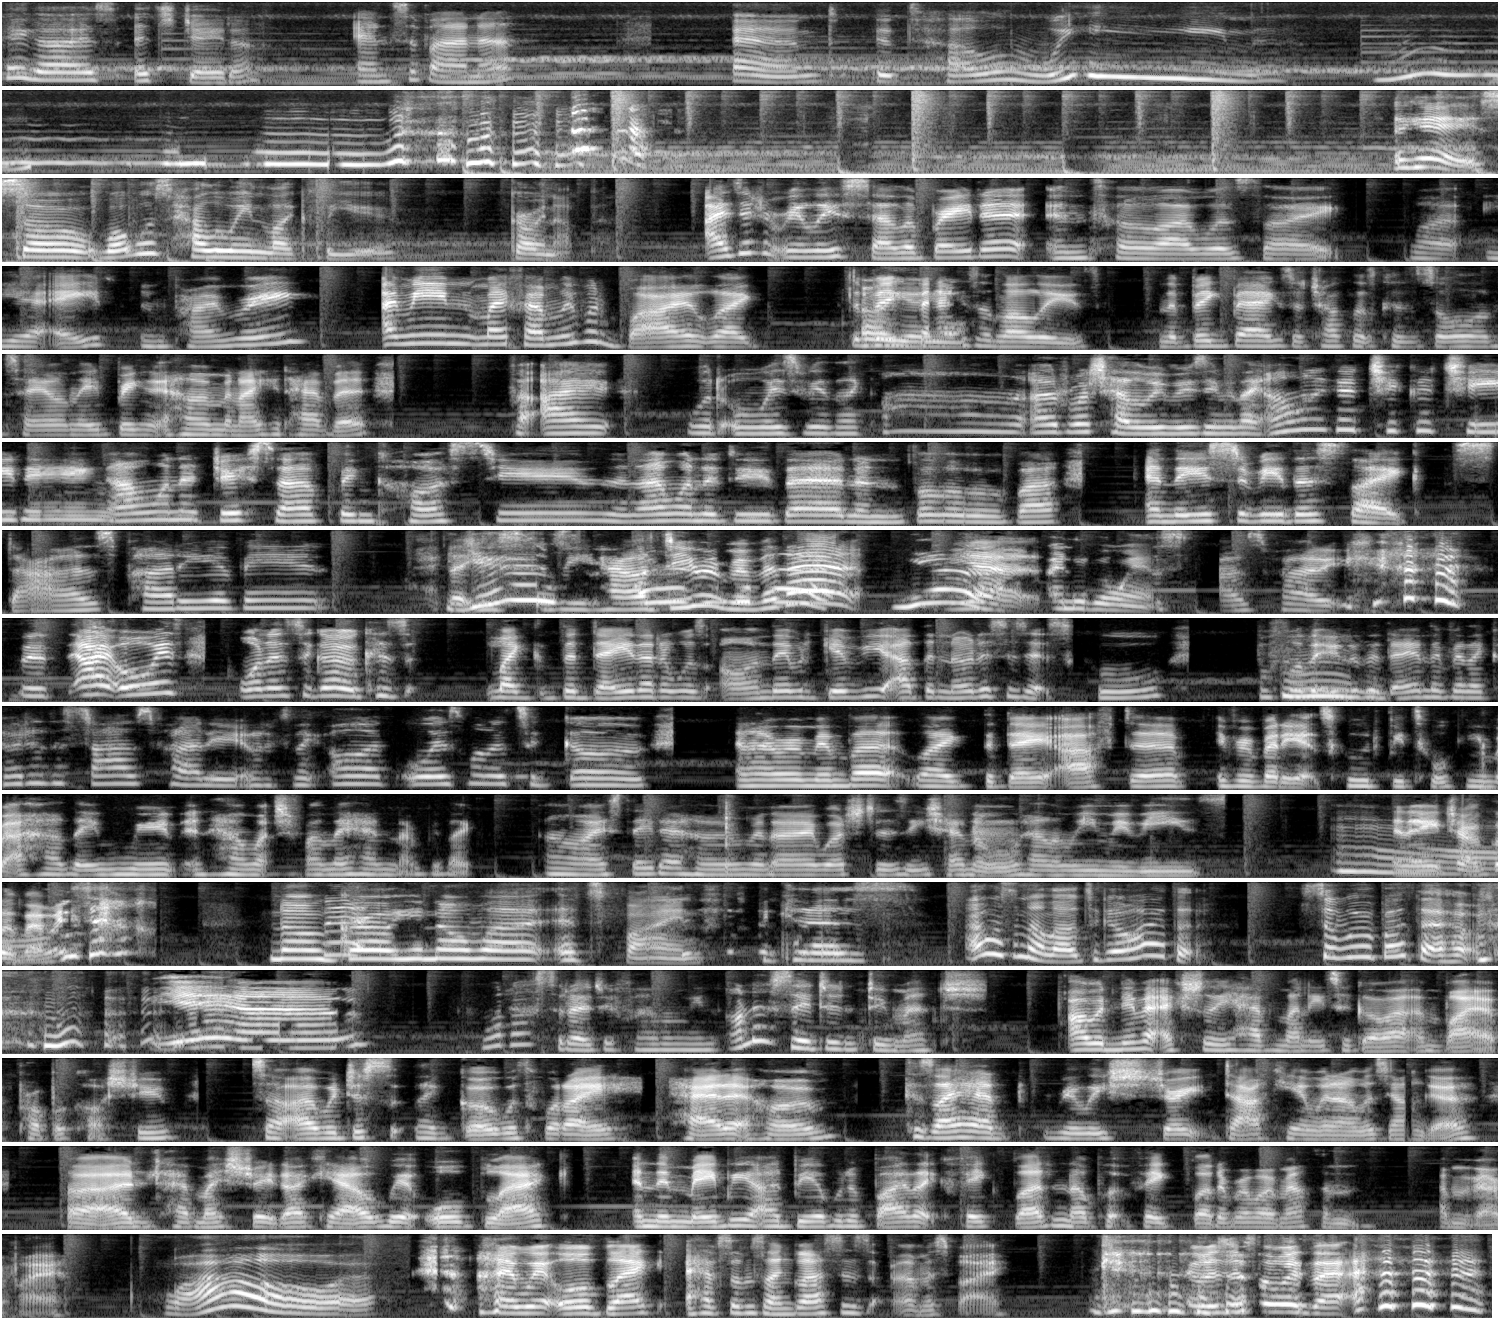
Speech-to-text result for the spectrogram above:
Hey guys, it's Jada. And Savannah. And it's Halloween. okay, so what was Halloween like for you growing up? I didn't really celebrate it until I was like, what, year eight in primary? I mean, my family would buy like the Oh, big yeah, bags of lollies and the big bags of chocolates because it's all on sale and they'd bring it home and I could have it. But I would always be like, oh, I would watch Halloween movies and be like, I want to go trick or treating. I want to dress up in costumes and I want to do that and blah, blah, blah, blah. And there used to be this like stars party event that used to be held. Do you remember remember that? Yeah. Yeah. I never the went. stars party. I always wanted to go because, like, the day that it was on, they would give you out the notices at school before the end of the Mm. day, and they'd be like, "Go to the stars party," and I'd be like, "Oh, I've always wanted to go." And I remember, like, the day after, everybody at school would be talking about how they went and how much fun they had, and I'd be like, "Oh, I stayed at home and I watched Disney Channel Halloween movies and ate chocolate by myself." No, girl, you know what? It's fine because I wasn't allowed to go either. So we were both at home. Yeah. What else did I do for Halloween? Honestly, I didn't do much. I would never actually have money to go out and buy a proper costume. So I would just like go with what I had at home because I had really straight dark hair when I was younger. So I'd have my straight dark hair. I'd wear all black, and then maybe I'd be able to buy like fake blood, and I'll put fake blood around my mouth, and I'm a vampire. wow. I wear all black. I have some sunglasses. I'm a spy. It was just always that.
